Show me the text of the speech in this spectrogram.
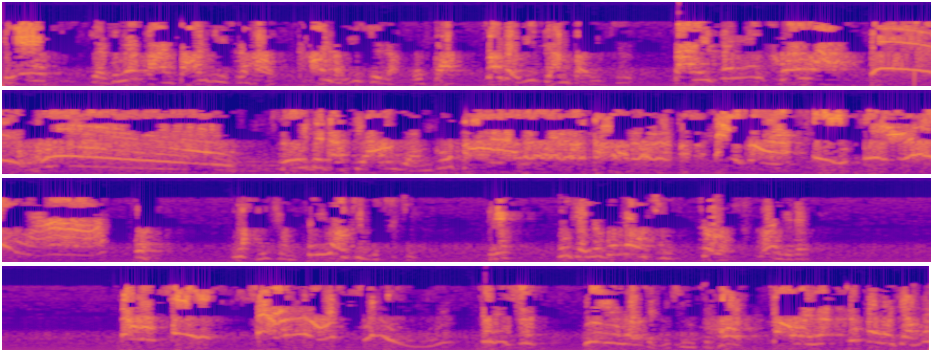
别。就是我上班的时候看到一些楼房找到一件被子带风吹啊哦哦谁在那表演过他了哦那一场不要紧的事情爹我想要个母亲做了什么你的。到底什么是你总之你我认清之后咋玩意儿就把我家母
